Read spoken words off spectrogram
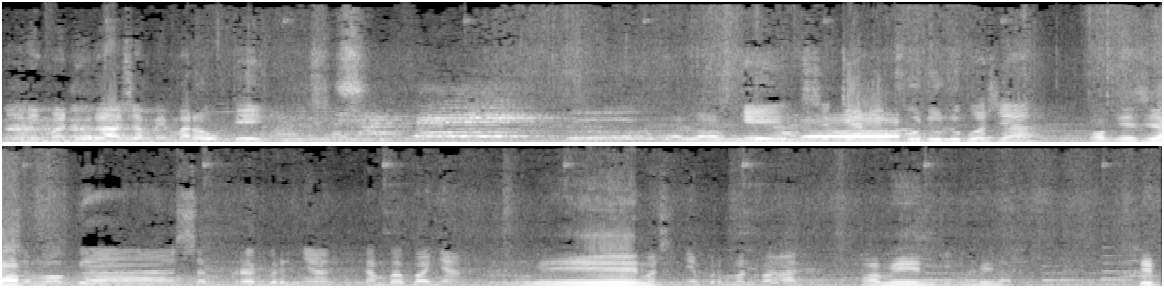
dari Madura sampai Merauke oke Alhamdulillah. sekian info dulu bos ya Oke, siap. semoga subscribernya tambah banyak Amin. informasinya bermanfaat Amin. Amin. Sip.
